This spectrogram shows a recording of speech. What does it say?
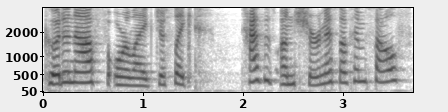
good enough or like just like has this unsureness of himself,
